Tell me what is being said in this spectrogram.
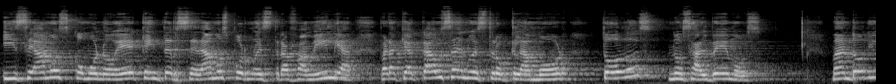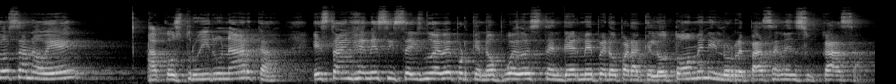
y seamos como Noé, que intercedamos por nuestra familia, para que a causa de nuestro clamor todos nos salvemos. Mandó Dios a Noé a construir un arca. Está en Génesis 6.9 porque no puedo extenderme, pero para que lo tomen y lo repasen en su casa.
